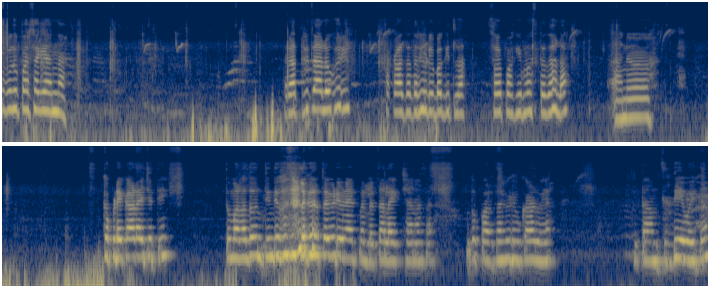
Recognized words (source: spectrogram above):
शुभ दुपार सगळ्यांना रात्रीच आलो घरी. सकाळचा तर व्हिडिओ बघितला. स्वयंपाकी मस्त झाला. आणि कपडे काढायचे ती. तुम्हाला दोन तीन दिवस झालं घरचा व्हिडिओ नाहीत म्हटलं चला एक छान असा दुपारचा व्हिडिओ काढूया. इथं आमचं देव आहे इथं.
